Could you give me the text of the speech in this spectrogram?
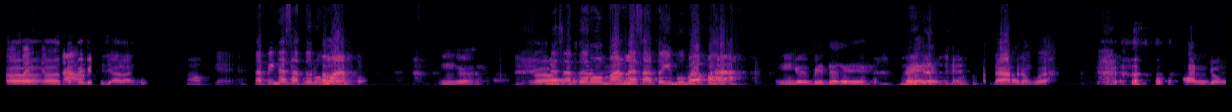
eh, kental. tapi beda jalan. Oke. Tapi nggak satu rumah? Enggak, Nggak, Nggak satu rumah, nggak satu ibu bapak? enggak beda kayaknya. Kayaknya. darah dong gue. Andong.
